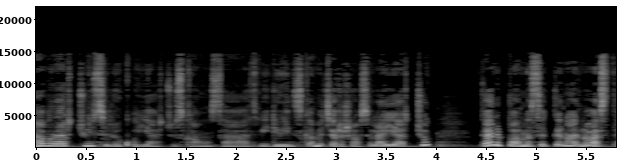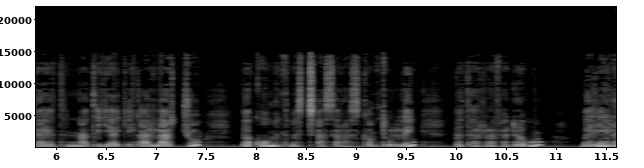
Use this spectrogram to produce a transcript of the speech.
አብራችሁኝ ስለቆያችሁ እስካሁን ሰዓት ቪዲዮን እስከ መጨረሻው ስላያችሁ ከልብ አመሰግናለሁ። አስተያየትና ጥያቄ ካላችሁ በ comment መስጫው ስር አስቀምጡልኝ። በተረፈ ደግሞ በሌላ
